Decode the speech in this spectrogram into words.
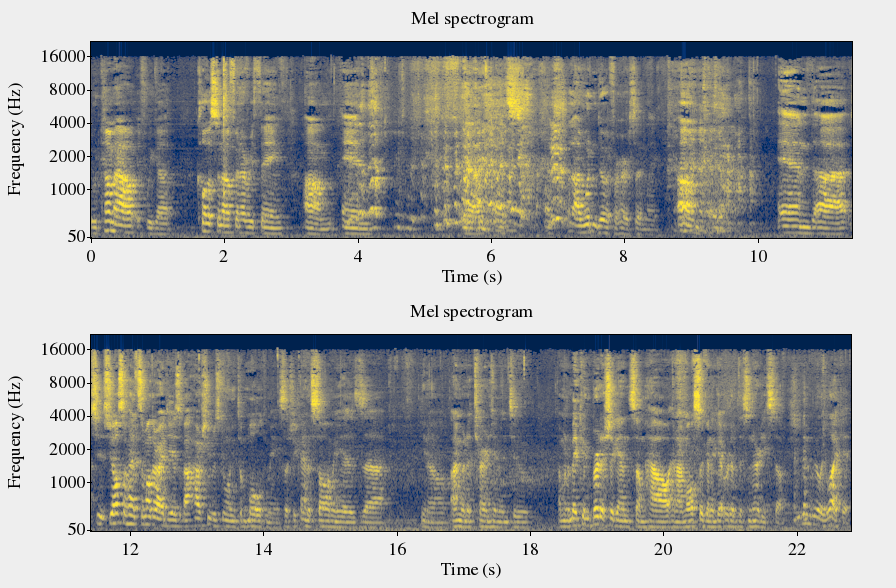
It would come out if we got close enough and everything. Um, and yeah, that's, that's, I wouldn't do it for her certainly. Um, and uh, she, she also had some other ideas about how she was going to mold me. So she kind of saw me as, uh, you know, I'm going to turn him into, I'm going to make him British again somehow, and I'm also going to get rid of this nerdy stuff. She didn't really like it.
